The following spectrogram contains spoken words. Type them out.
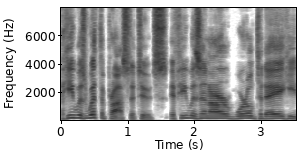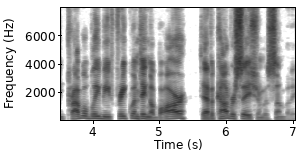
he was with the prostitutes. If he was in our world today, he'd probably be frequenting a bar to have a conversation with somebody.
